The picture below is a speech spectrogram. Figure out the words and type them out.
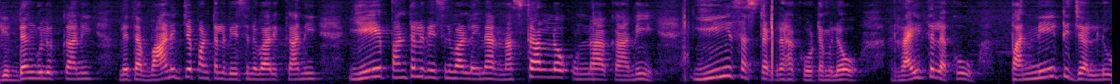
గిడ్డంగులకు కానీ లేదా వాణిజ్య పంటలు వేసిన వారికి కానీ ఏ పంటలు వేసిన వాళ్ళైనా నష్టాల్లో ఉన్నా కానీ ఈ షష్టగ్రహ కూటమిలో రైతులకు పన్నీటి జల్లు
